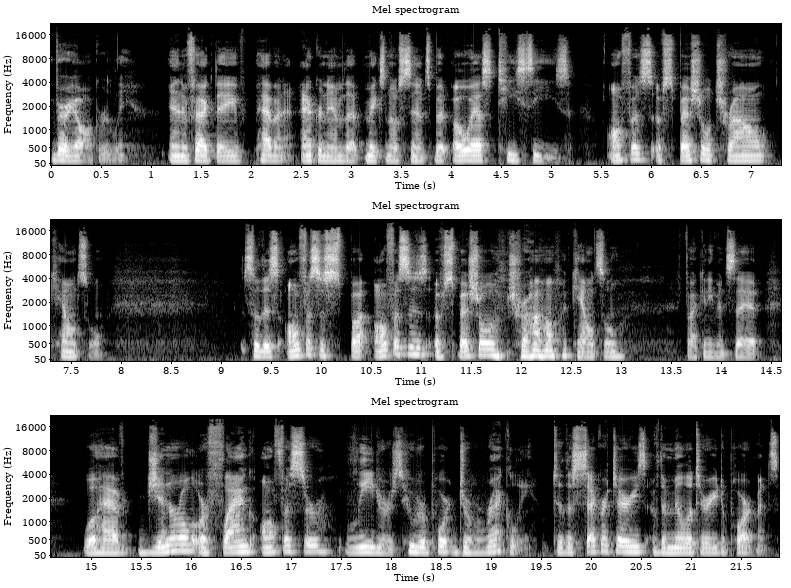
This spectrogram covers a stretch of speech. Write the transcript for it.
Very awkwardly. And in fact, they have an acronym that makes no sense, but OSTCs Office of Special Trial Counsel. So this office of Sp- offices of special trial counsel, if I can even say it, will have general or flag officer leaders who report directly to the secretaries of the military departments.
